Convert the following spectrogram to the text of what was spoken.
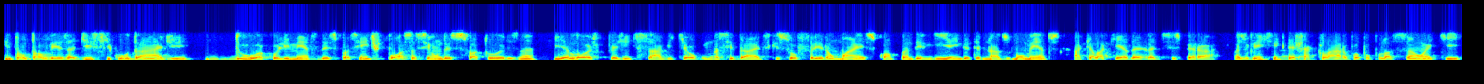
Então, talvez a dificuldade do acolhimento desse paciente possa ser um desses fatores, né? E é lógico que a gente sabe que algumas cidades que sofreram mais com a pandemia em determinados momentos, aquela queda era de se esperar. Mas o que a gente tem que deixar claro para a população é que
